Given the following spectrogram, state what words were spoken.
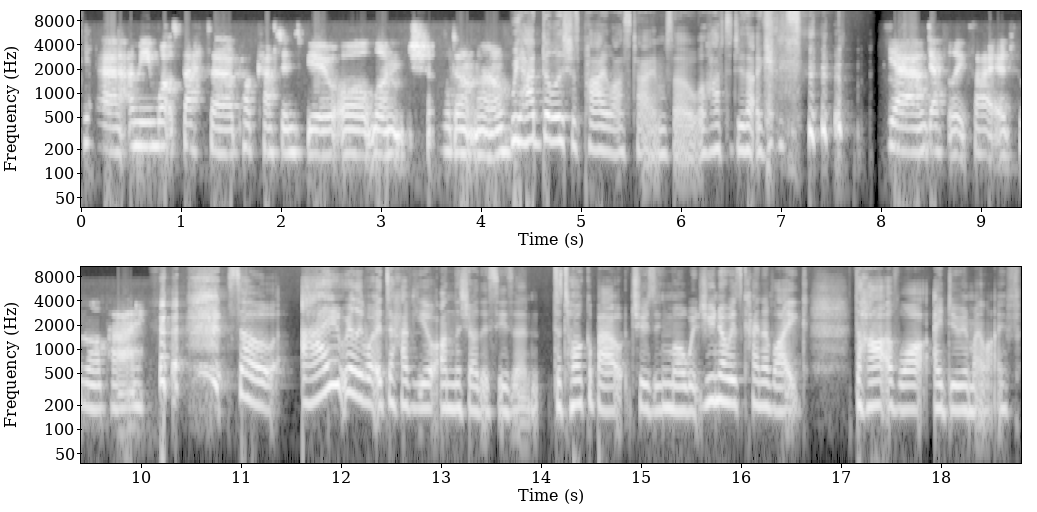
Yeah, I mean, what's better, podcast interview or lunch? I don't know. We had delicious pie last time, so we'll have to do that again soon. yeah, I'm definitely excited for more pie. so, I really wanted to have you on the show this season to talk about choosing more, which you know is kind of like the heart of what I do in my life.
